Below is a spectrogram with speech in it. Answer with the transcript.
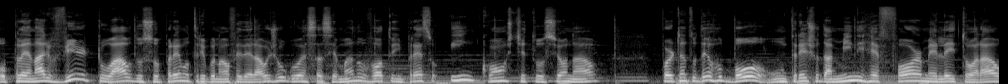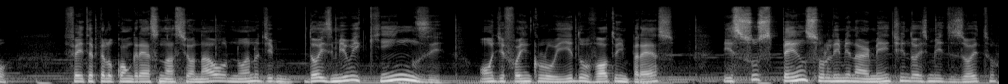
o plenário virtual do Supremo Tribunal Federal julgou essa semana o voto impresso inconstitucional portanto, derrubou um trecho da mini reforma eleitoral feita pelo Congresso Nacional no ano de 2015, onde foi incluído o voto impresso e suspenso liminarmente em 2018,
